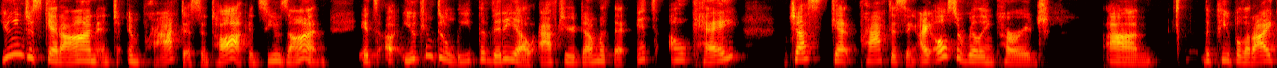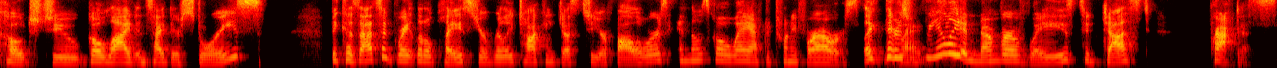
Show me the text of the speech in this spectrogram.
You can just get on and, and practice and talk and see who's on. It's, uh, you can delete the video after you're done with it. It's okay. Just get practicing. I also really encourage um, the people that I coach to go live inside their stories because that's a great little place. You're really talking just to your followers, and those go away after 24 hours. Like there's right. really a number of ways to just practice.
